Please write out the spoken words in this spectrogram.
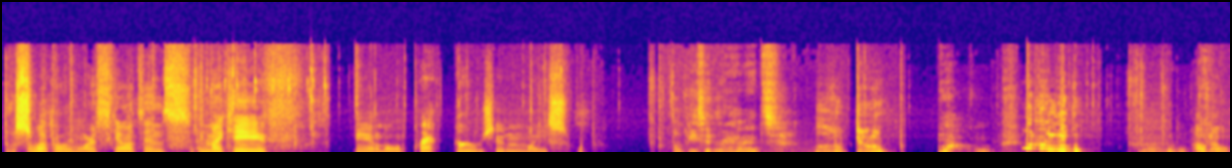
do a Oh, swap look, more skeletons in my cave. Animal crackers in my soup. Monkeys and rabbits. Loop de loop. Oh no,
